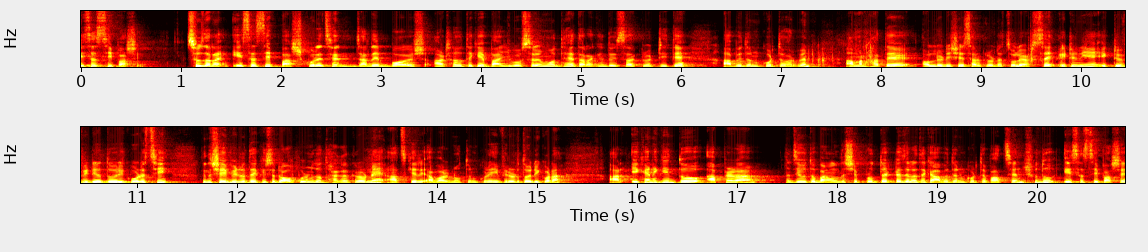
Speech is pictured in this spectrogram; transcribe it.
এসএসসি পাশে। সো যারা এসএসসি পাস করেছেন, যাদের বয়স আঠারো থেকে বাইশ বছরের মধ্যে, তারা কিন্তু এই সার্কুলারটিতে আবেদন করতে পারবেন। আমার হাতে অলরেডি সেই সার্কুলারটা চলে আসছে। এটা নিয়ে একটু ভিডিও তৈরি করেছি, কিন্তু সেই ভিডিওতে কিছুটা অপূর্ণতা থাকার কারণে আজকের আবার নতুন করে এই ভিডিওটা তৈরি করা। আর এখানে কিন্তু আপনারা যেহেতু বাংলাদেশের প্রত্যেকটা জেলা থেকে আবেদন করতে পাচ্ছেন, শুধু এসএসসি পাশে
